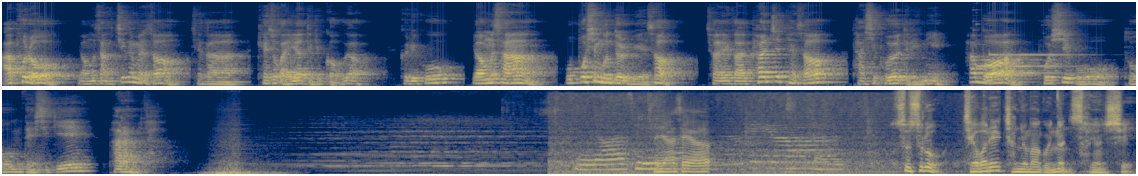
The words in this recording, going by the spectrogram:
앞으로 영상 찍으면서 제가 계속 알려드릴 거고요. 그리고 영상 못 보신 분들을 위해서 저희가 편집해서 다시 보여드리니 한번 보시고 도움 되시기 바랍니다. 안녕하세요. 안녕하세요. 스스로 재활에 전념하고 있는 서현 씨.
